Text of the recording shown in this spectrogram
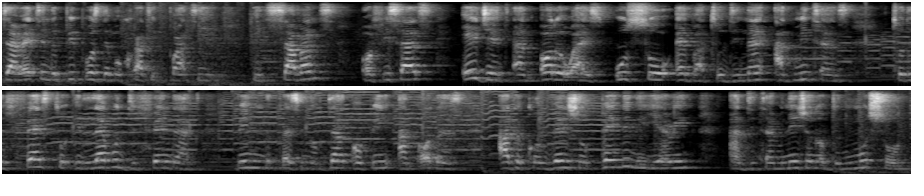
directing the People's Democratic Party, its servants, officers, agents, and otherwise whosoever to deny admittance to the first to 11 defendants, being the person of Dan Obi and others, at the convention pending the hearing and determination of the motion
